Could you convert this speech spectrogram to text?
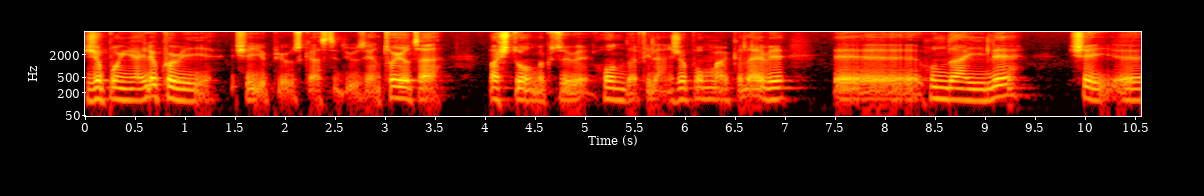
Japonya ile Kore'yi şey yapıyoruz, kastediyoruz. Yani Toyota başta olmak üzere Honda filan Japon markalar ve e, Hyundai ile şey e,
